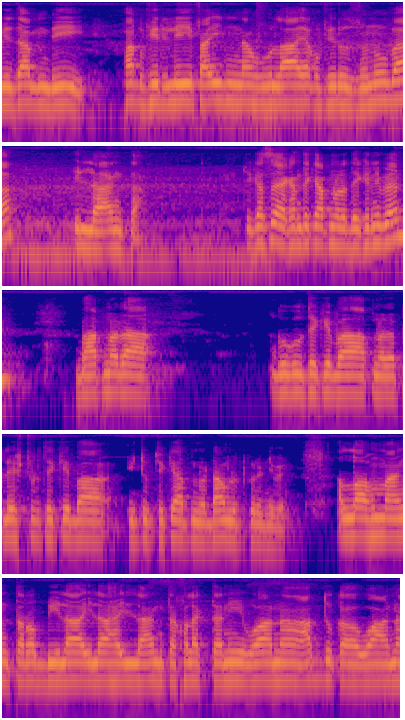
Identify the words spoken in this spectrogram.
বিদাম্বি ফাকফিরলি ফাইন্নাহুলা ফিরুজুনুবা ইল্লা আংতা ঠিক আছে, এখান থেকে আপনারা দেখে নেবেন। বা আপনারা গুগল থেকে বা আপনারা প্লে স্টোর থেকে বা ইউটিউব থেকে আপনারা ডাউনলোড করে নেবেন। আল্লাহ আং তারব্বি লা ইলাহা ইল্লা আংতা খলাক্তানি ওয়ানা আব্দুকা ওয়ানা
